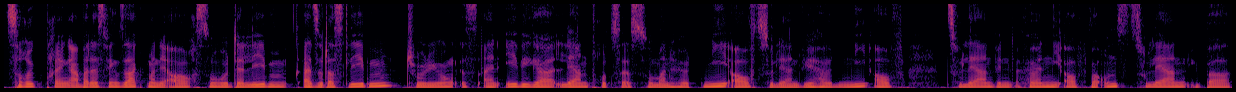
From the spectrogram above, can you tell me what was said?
zurückbringen. Aber deswegen sagt man ja auch so, der Leben, also das Leben, Entschuldigung, ist ein ewiger Lernprozess. So, man hört nie auf zu lernen. Wir hören nie auf zu lernen. Wir hören nie auf, über uns zu lernen, über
